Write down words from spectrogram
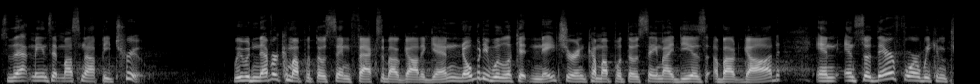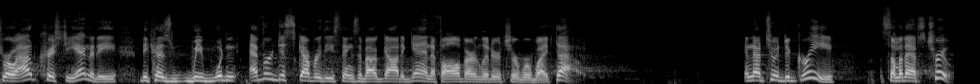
So that means it must not be true. We would never come up with those same facts about God again. Nobody would look at nature and come up with those same ideas about God. And, and so, therefore, we can throw out Christianity because we wouldn't ever discover these things about God again if all of our literature were wiped out. And now, to a degree, some of that's true.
